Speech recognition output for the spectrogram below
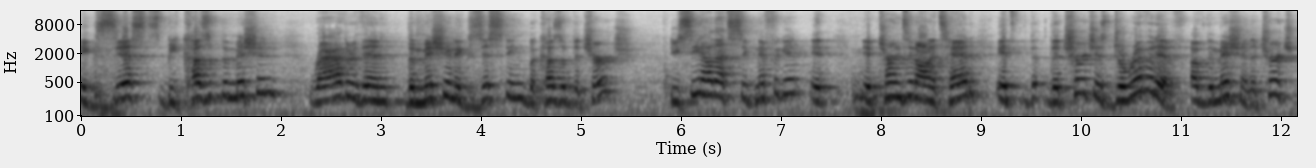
exists because of the mission rather than the mission existing because of the church. Do you see how that's significant? It, it turns it on its head. It, the, the church is derivative of the mission. The church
